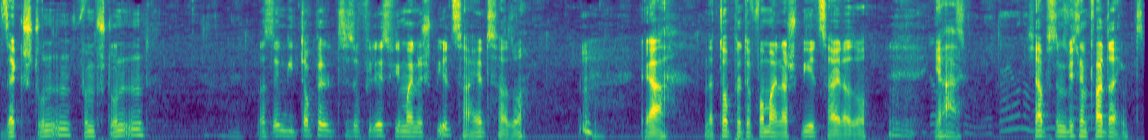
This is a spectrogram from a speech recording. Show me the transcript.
sechs Stunden, fünf Stunden, was irgendwie doppelt so viel ist wie meine Spielzeit. Also ja eine doppelte von meiner Spielzeit. Also ja, ich habe es ein bisschen verdrängt.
